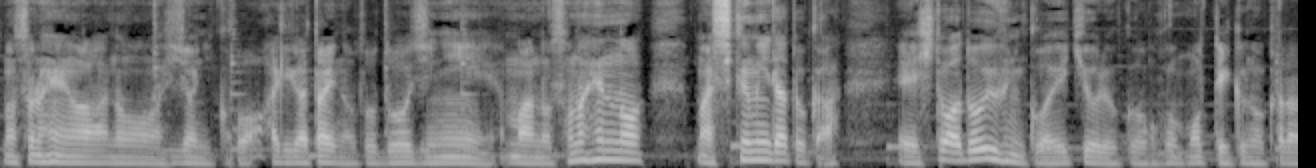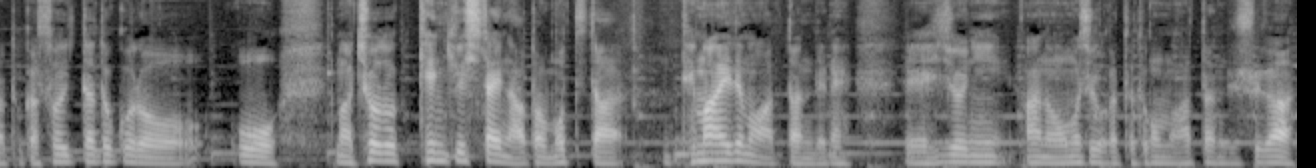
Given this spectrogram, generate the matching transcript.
まあ、その辺はあの非常にこうありがたいのと同時に、まあ、あのその辺の、まあ、仕組みだとか、えー、人はどういうふうにこう影響力を持っていくのかだとかそういったところを、まあ、ちょうど研究したいなと思ってた手前でもあったんでね、えー、非常にあの面白かったところもあったんですが、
